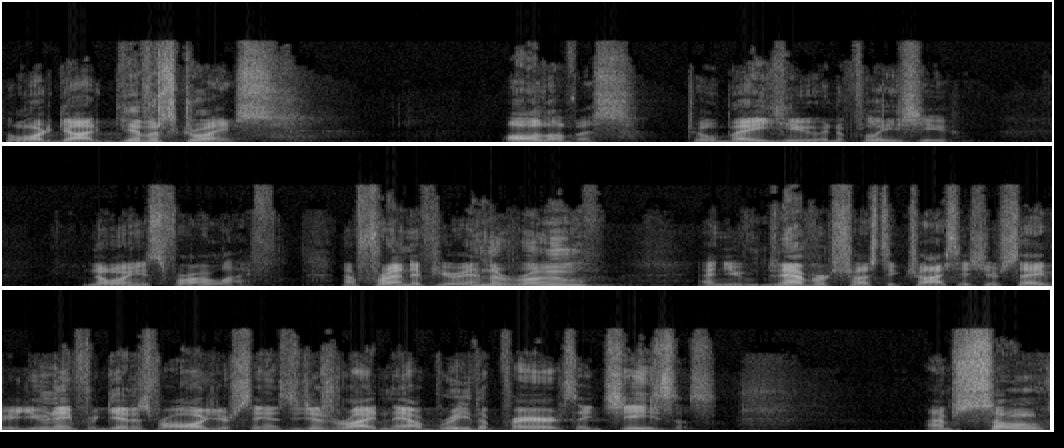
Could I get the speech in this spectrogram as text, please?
So, Lord God, give us grace, all of us, to obey you and to please you, knowing it's for our life. Now, friend, if you're in the room and you've never trusted Christ as your Savior, you need forgiveness for all your sins. Just right now, breathe a prayer and say, Jesus, I'm so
